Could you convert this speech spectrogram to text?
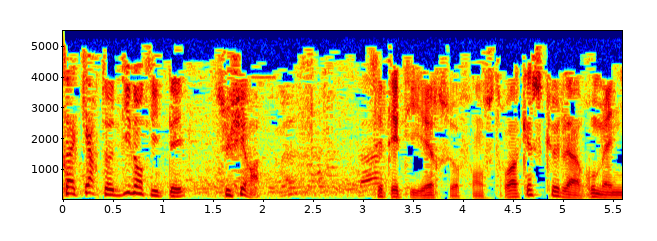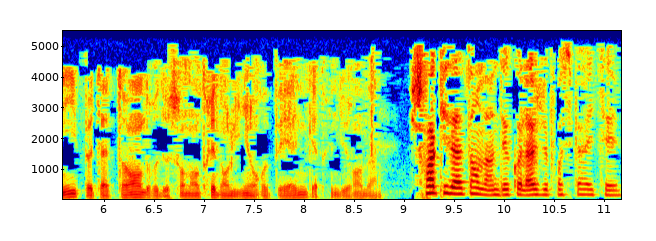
sa carte d'identité suffira. C'était hier sur France 3. Qu'est-ce que la Roumanie peut attendre de son entrée dans l'Union européenne, Catherine Durandin? Je crois qu'ils attendent un décollage de prospérité.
